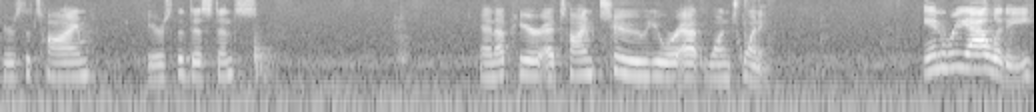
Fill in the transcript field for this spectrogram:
Here's the time. Here's the distance. And up here at time two, you were at 120. In reality,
